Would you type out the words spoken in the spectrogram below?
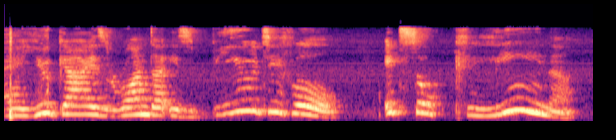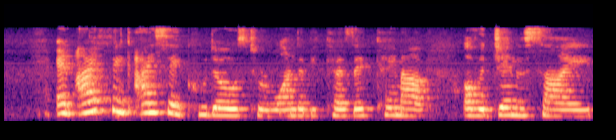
Hey, you guys, Rwanda is beautiful. It's so clean. And I think I say kudos to Rwanda because they came out of a genocide.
